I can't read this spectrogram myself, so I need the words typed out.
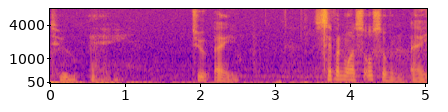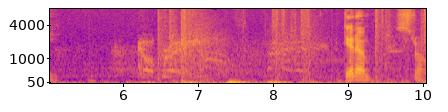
Two A. 2A. 7 was also an A. Get him, strong.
